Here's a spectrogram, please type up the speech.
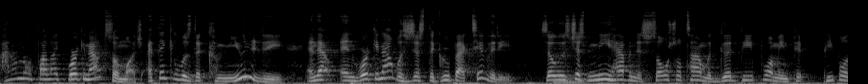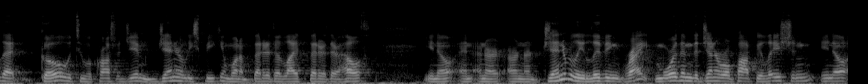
I don't know if I liked working out so much. I think it was the community, and that and working out was just the group activity. So it was just me having this social time with good people. I mean, p- people that go to a CrossFit gym, generally speaking, want to better their life, better their health, you know, and, and, are, and are generally living right more than the general population, you know,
